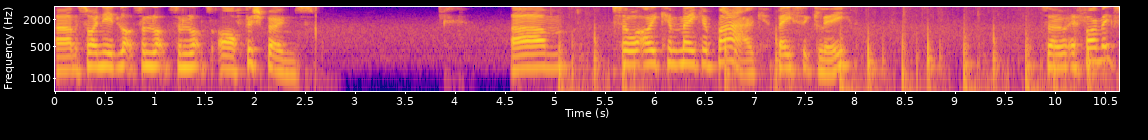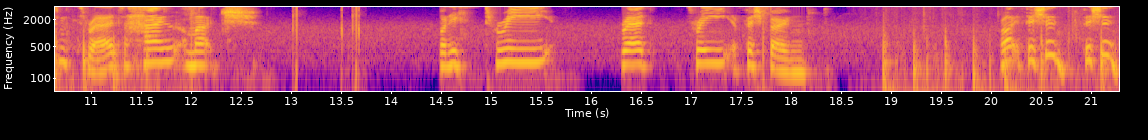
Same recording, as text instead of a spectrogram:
Um, so I need lots and lots and lots of fish bones. Um, so I can make a bag, basically. So if I make some thread, how much? 23 thread, 3 fish bone. Right, fishing, fishing.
